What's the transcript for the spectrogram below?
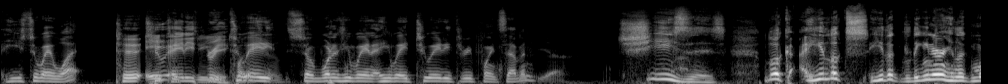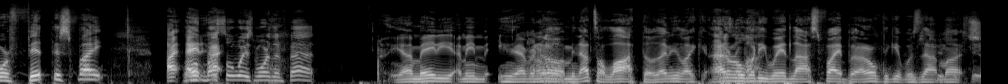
he used to weigh? What 283. two eighty? So what did he weigh? He weighed two eighty three point seven. Yeah. Jesus, look, he looks he looked leaner. He looked more fit this fight. I, Well, I- muscle weighs more than fat. Yeah, maybe. I mean, you never know. know. I mean, that's a lot though. I mean, like I don't know a what he weighed last fight, but I don't think it was that much.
